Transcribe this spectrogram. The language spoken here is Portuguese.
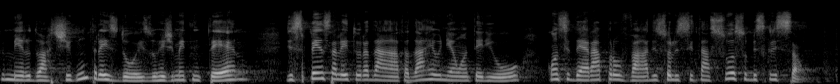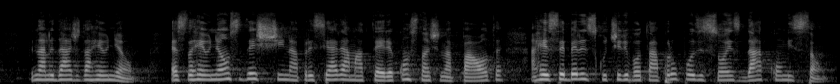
1 do artigo 132 do Regimento Interno, dispensa a leitura da ata da reunião anterior, considera aprovada e solicita a sua subscrição. Finalidade da reunião. Esta reunião se destina a apreciar a matéria constante na pauta, a receber, discutir e votar proposições da comissão.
